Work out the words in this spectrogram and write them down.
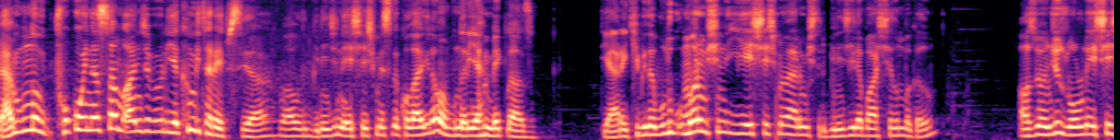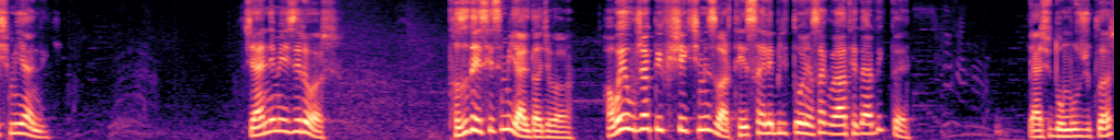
Ben bununla çok oynasam anca böyle yakın biter hepsi ya. Vallahi birincinin eşleşmesi de kolay değil ama bunları yenmek lazım. Diğer ekibi de bulduk. Umarım şimdi iyi eşleşme vermiştir. Biniciyle başlayalım bakalım. Az önce zorlu eşleşmeyi yendik. Cehennem ejderi var. Tazı DS'si mi geldi acaba? Havaya vuracak bir fişekçimiz var. Tesla ile birlikte oynasak rahat ederdik de. Gerçi domuzcuklar.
